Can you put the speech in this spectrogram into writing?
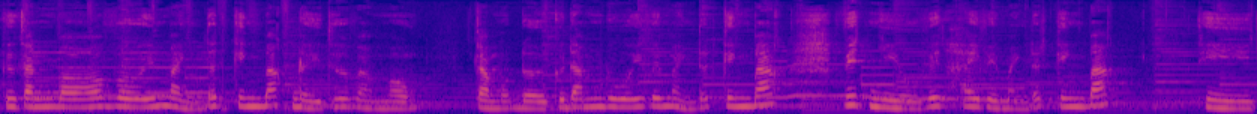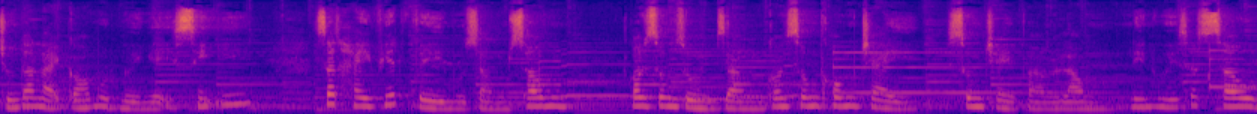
Cứ gắn bó với mảnh đất kinh Bắc đầy thơ và mộng Cả một đời cứ đắm đuối với mảnh đất kinh Bắc Viết nhiều, viết hay về mảnh đất kinh Bắc thì chúng ta lại có một người nghệ sĩ rất hay viết về một dòng sông. Con sông dùng rằng con sông không chảy sông chảy vào lòng nên huế rất sâu.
